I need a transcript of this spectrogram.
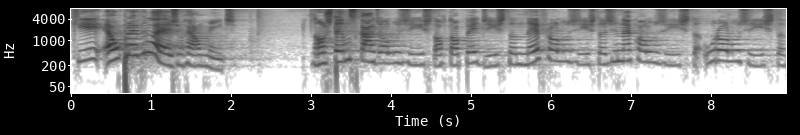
que é um privilégio realmente. Nós temos cardiologista, ortopedista, nefrologista, ginecologista, urologista,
